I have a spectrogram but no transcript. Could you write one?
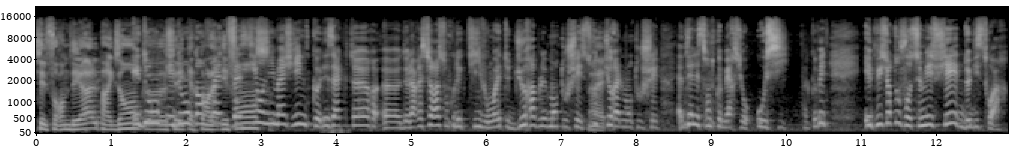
C'est le Forum des Halles, par exemple. Et donc, et donc en fait, bah, si on imagine que les acteurs euh, de la restauration collective vont être durablement touchés, structurellement touchés, eh bien les centres commerciaux aussi, pas le Covid. Et puis surtout, il faut se méfier de l'histoire.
